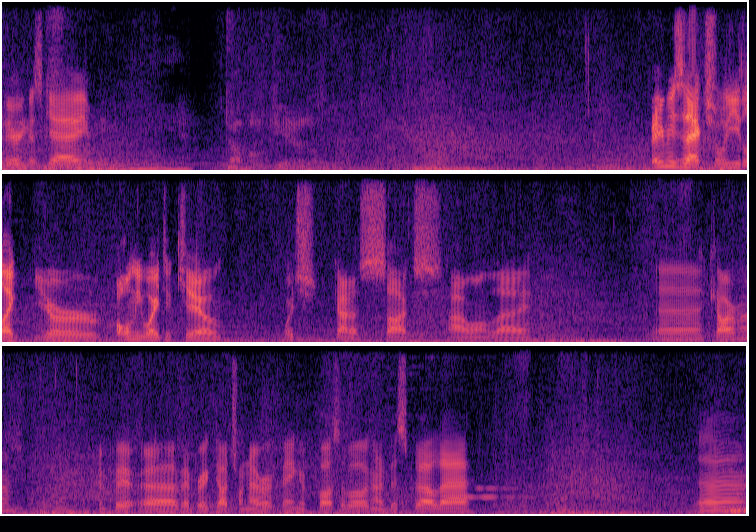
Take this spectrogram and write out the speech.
Clearing this guy. Beam is actually like your only way to kill, which kind of sucks. I won't lie. Uh, Karma, Vampir uh, Vampiric Touch on everything if possible. I'm gonna dispel that. Uh,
